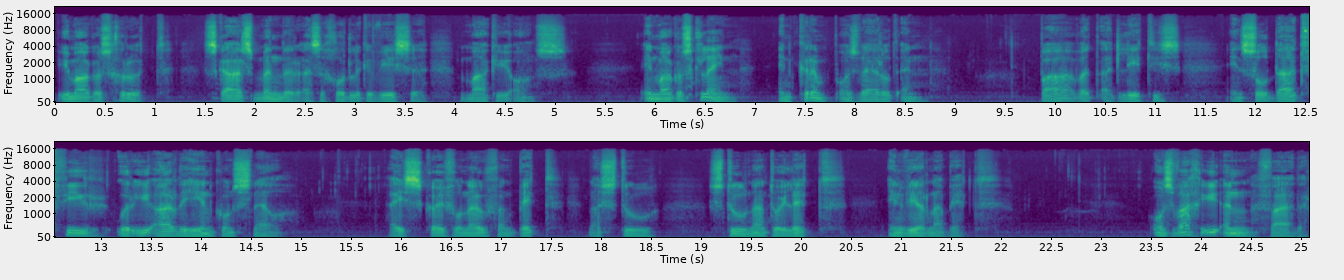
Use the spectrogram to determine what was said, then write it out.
U maak ons groot, skaars minder as 'n goddelike wese maak U ons. En maak ons klein en krimp ons wêreld in. Pa wat atleties en soldaat vuur oor U aarde heen kon snel. Hy skuifel nou van bed na stoel, stoel na toilet en weer na bed. Ons wag U in, Vader.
